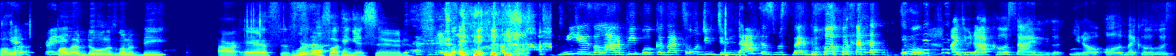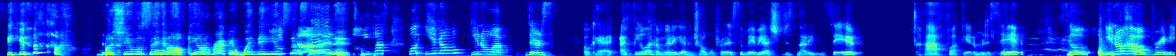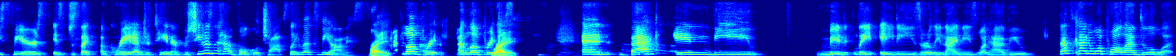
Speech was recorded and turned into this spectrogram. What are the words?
Paula- get right Paula in. Abdul is gonna beat our asses. We're gonna fucking get sued. We is a lot of people because I told you do not disrespect Paula Abdul. I do not co-sign, you know, all of my co-hosts. but she was singing off key on a record. Whitney Houston does. said it. She does. Well, you know, you know what? There's okay. I, I feel like I'm gonna get in trouble for this, so maybe I should just not even say it. Ah, fuck it. I'm gonna say it. So you know how Britney Spears is just like a great entertainer, but she doesn't have vocal chops. Like, let's be honest. right, I love Britney. I love Britney. right. And back in the mid late 80s, early 90s, what have you, that's kind of what Paula Abdul was.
